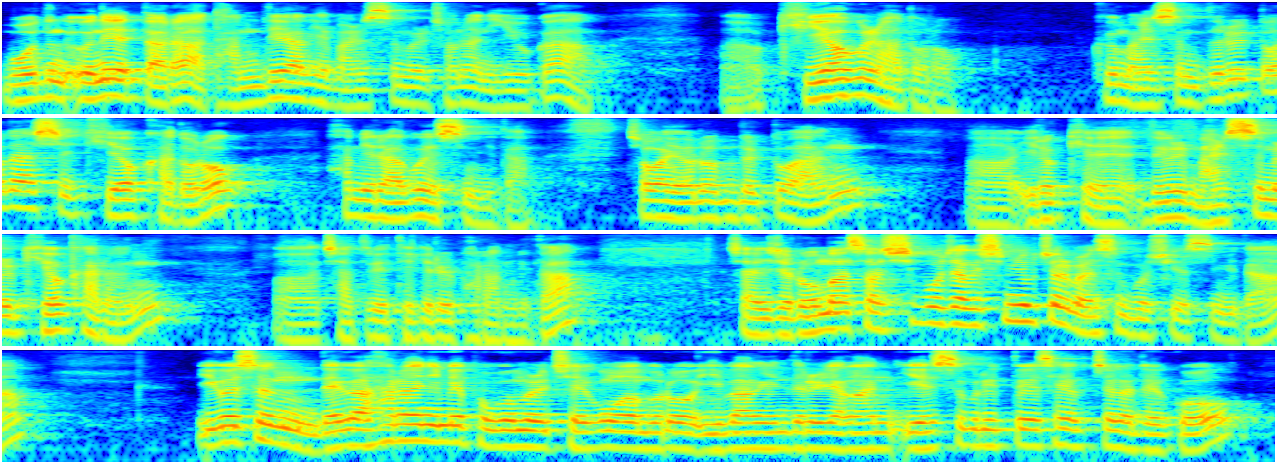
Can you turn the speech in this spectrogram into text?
모든 은혜에 따라 담대하게 말씀을 전한 이유가 어, 기억을 하도록 그 말씀들을 또다시 기억하도록 함이라고 했습니다. 저와 여러분들 또한 어, 이렇게 늘 말씀을 기억하는 어, 자들이 되기를 바랍니다. 자, 이제 로마서 15장 16절 말씀 보시겠습니다. 이것은 내가 하나님의 복음을 제공함으로 이방인들을 향한 예수 그리스도의 사역자가 되고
